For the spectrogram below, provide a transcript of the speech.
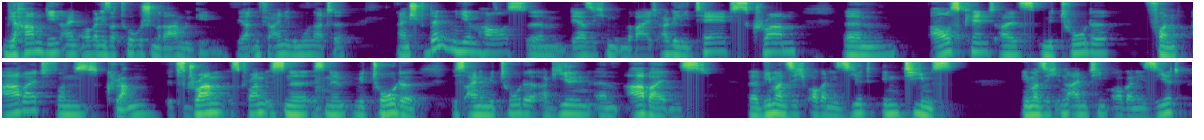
wir haben denen einen organisatorischen Rahmen gegeben. Wir hatten für einige Monate einen Studenten hier im Haus, ähm, der sich im Bereich Agilität, Scrum ähm, auskennt als Methode von Arbeit, von Scrum. Scrum, Scrum ist eine, ist eine Methode, ist eine Methode agilen ähm, Arbeitens, äh, wie man sich organisiert in Teams, wie man sich in einem Team organisiert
